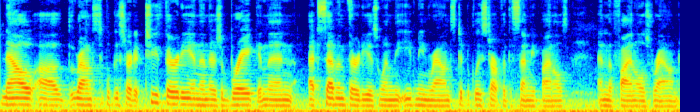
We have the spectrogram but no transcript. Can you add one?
Now uh, the rounds typically start at 2:30, and then there's a break, and then at 7:30 is when the evening rounds typically start for the semifinals and the finals round.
